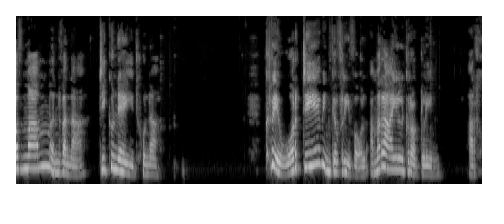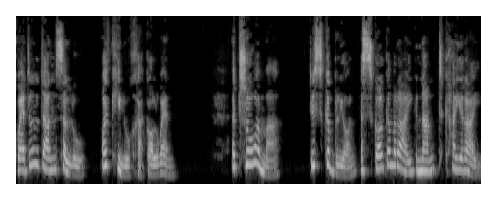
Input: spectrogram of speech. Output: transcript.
oedd mam yn fyna di gwneud hwnna. Criw o'r de fi'n gyfrifol am yr ail groglin, a'r chwedl dan sylw oedd Culwch ac Olwen. Y tro yma, Disgyblion Ysgol Gymraeg Nant Caerau,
